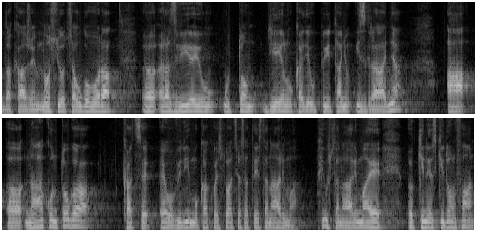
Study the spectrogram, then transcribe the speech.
da kažem, nosioca ugovora, E, razvijaju u tom dijelu kad je u pitanju izgradnja, a e, nakon toga kad se, evo, vidimo kakva je situacija sa te stanarima. I u stanarima je e, kineski Don Fan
